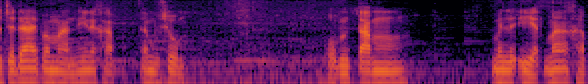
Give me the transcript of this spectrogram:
ก็จะได้ประมาณนี้นะครับท่านผู้ชม ผมตำไม่ละเอียดมากครับ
